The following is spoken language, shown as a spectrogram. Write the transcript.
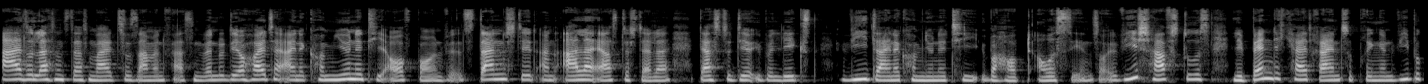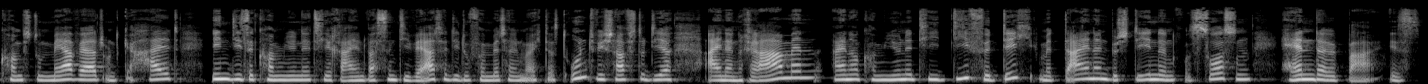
Also lass uns das mal zusammenfassen. Wenn du dir heute eine Community aufbauen willst, dann steht an allererster Stelle, dass du dir überlegst, wie deine Community überhaupt aussehen soll. Wie schaffst du es, Lebendigkeit reinzubringen? Wie bekommst du Mehrwert und Gehalt in diese Community rein? Was sind die Werte, die du vermitteln möchtest? Und wie schaffst du dir einen Rahmen einer Community, die für dich mit deinen bestehenden Ressourcen handelbar ist?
